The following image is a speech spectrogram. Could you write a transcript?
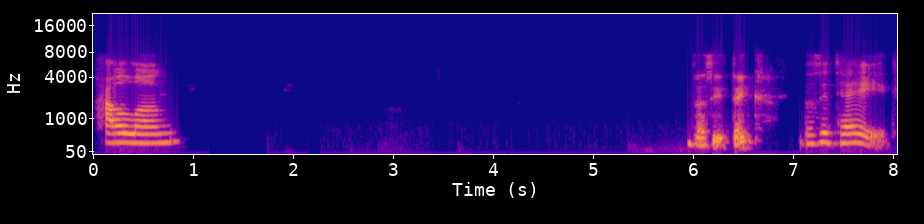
how long Does it take? does it take?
